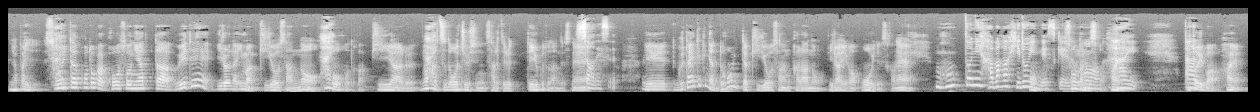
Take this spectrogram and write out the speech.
やっぱり、そういったことが構想にあった上で、いろんな今企業さんのはい広報とか PR の活動を中心にされてるっていうことなんですね。そうです。えーと具体的にはどういった企業さんからの依頼が多いですかね？もう本当に幅が広いんですけれども。あそうなんですかはいはい。あ例えば、はい。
